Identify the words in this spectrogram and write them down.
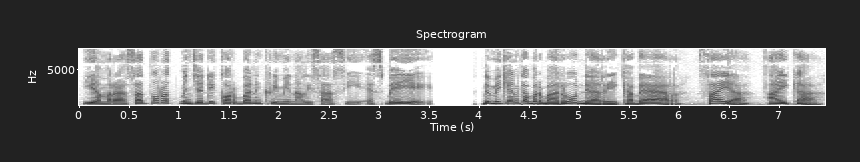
Ia merasa turut menjadi korban kriminalisasi SBY. Demikian kabar baru dari KBR. Saya Aika.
